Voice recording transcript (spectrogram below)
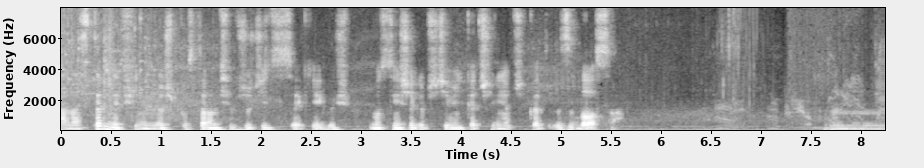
A następny film już postaram się wrzucić z jakiegoś mocniejszego przeciwnika, czyli na przykład z bossa. Mm,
